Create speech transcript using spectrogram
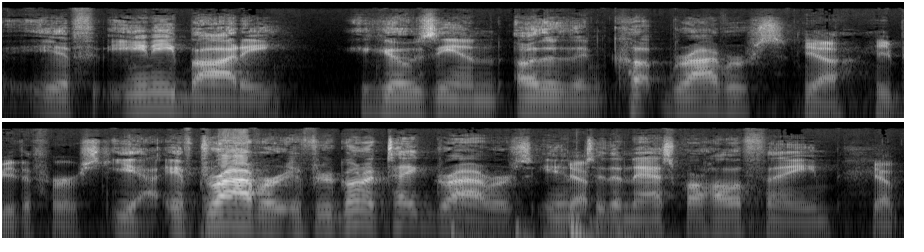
if anybody he goes in other than Cup drivers, yeah, he'd be the first. Yeah, if driver, if you're going to take drivers into yep. the NASCAR Hall of Fame, yep.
